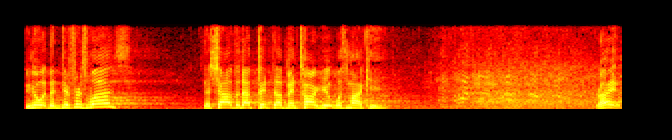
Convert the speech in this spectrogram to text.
You know what the difference was? The child that I picked up in Target was my kid. right?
